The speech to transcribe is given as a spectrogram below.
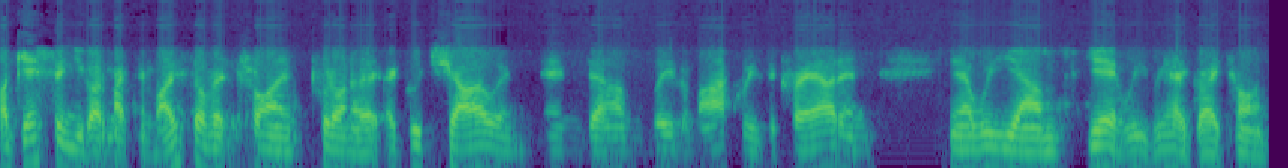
I guess then you got to make the most of it and try and put on a, a good show and and um, leave a mark with the crowd and you know we um yeah we, we had a great time.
